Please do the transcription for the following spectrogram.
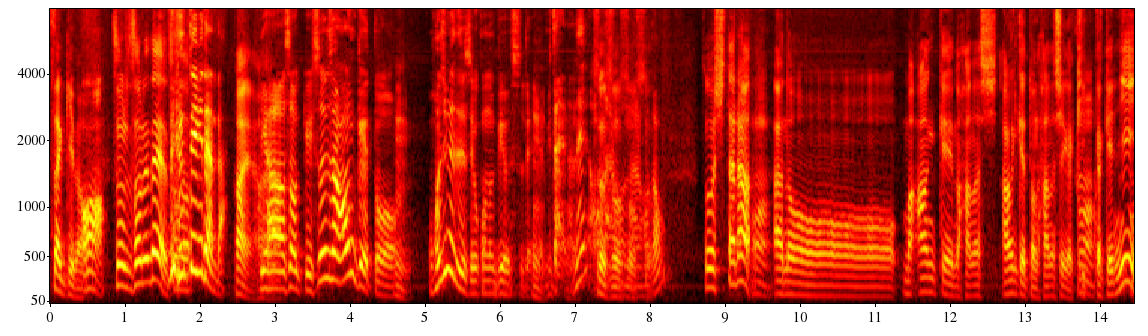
さっきの。あそれそれでで振ってみたんだ。はいはい。いやーさっき久々さんアンケート、うん初めてですよこの美容室で、うん。みたいなね。そうそうそうそう。そうしたら、うん。あのーまあアンケートの話アンケートの話がきっかけに、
